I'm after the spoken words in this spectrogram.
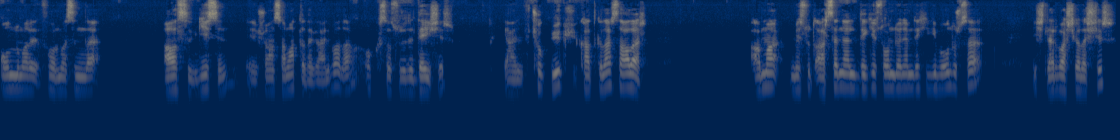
10 numara formasında alsın, giysin. E, şu an Samatta da galiba da o kısa sürede değişir. Yani çok büyük katkılar sağlar. Ama Mesut Arsenal'deki son dönemdeki gibi olursa işler başkalaşır.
